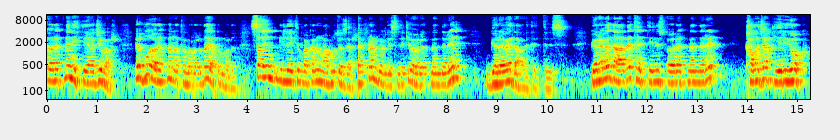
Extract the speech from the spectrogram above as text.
öğretmen ihtiyacı var. Ve bu öğretmen atamaları da yapılmadı. Sayın Milli Eğitim Bakanı Mahmut Özer, deprem bölgesindeki öğretmenleri göreve davet ettiniz. Göreve davet ettiğiniz öğretmenlerin kalacak yeri yok.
